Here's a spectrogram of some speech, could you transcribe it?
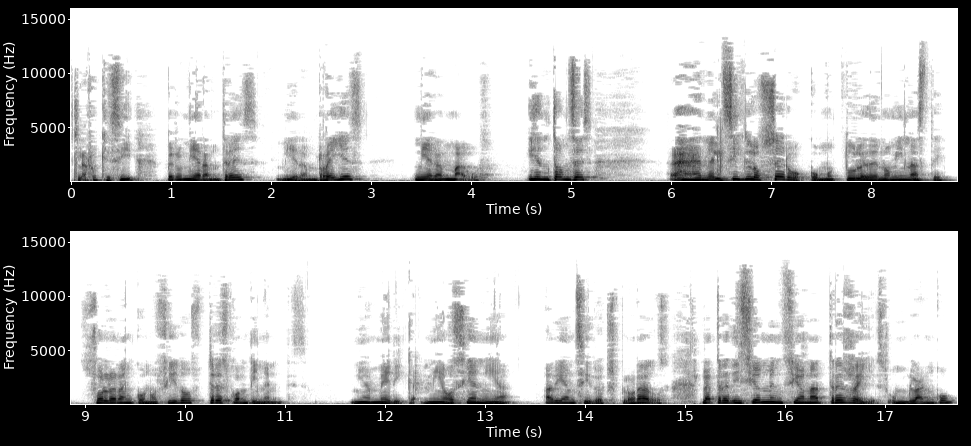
Claro que sí, pero ni eran tres, ni eran reyes, ni eran magos. Y entonces, ah, en el siglo cero, como tú le denominaste, solo eran conocidos tres continentes. Ni América ni Oceanía habían sido explorados. La tradición menciona tres reyes, un blanco,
